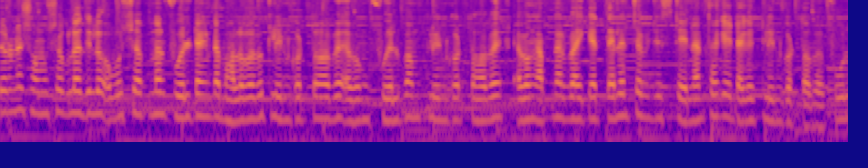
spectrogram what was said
ধরনের সমস্যাগুলো দিলে অবশ্যই আপনার ফুয়েল ট্যাঙ্কটা ভালোভাবে ক্লিন করতে হবে এবং ফুয়েল পাম্প ক্লিন করতে হবে এবং আপনার বাইকের তেলের চাবি যে স্টেনার থাকে, এটাকে ক্লিন করতে হবে। ফুল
